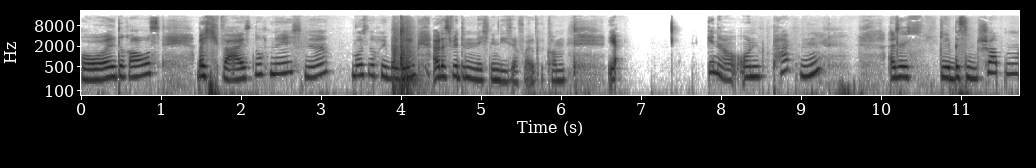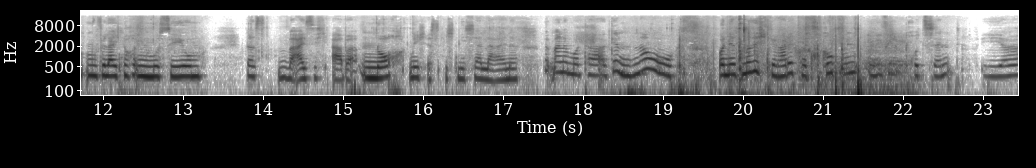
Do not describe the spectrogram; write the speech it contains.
Haul draus. Aber ich weiß noch nicht, ne? Muss noch überlegen. Aber das wird dann nicht in dieser Folge kommen. Ja. Genau. Und packen. Also ich gehe ein bisschen shoppen und vielleicht noch in ein Museum. Das weiß ich aber noch nicht. Das ich nicht alleine mit meiner Mutter. Genau. Und jetzt muss ich gerade kurz gucken, wie viel Prozent. Ja,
